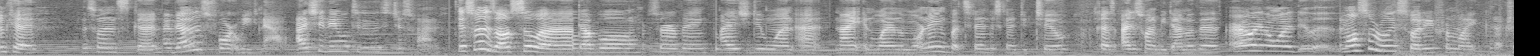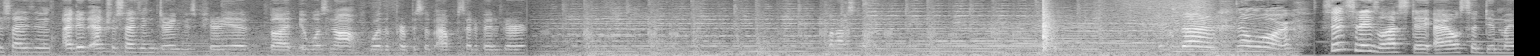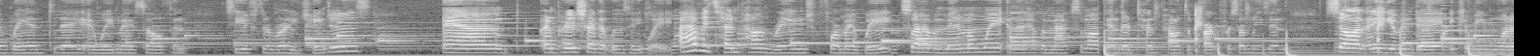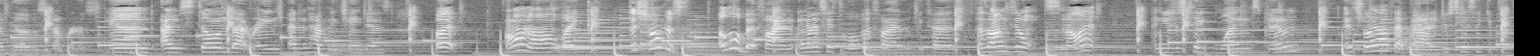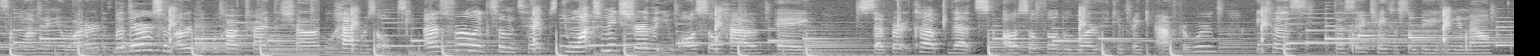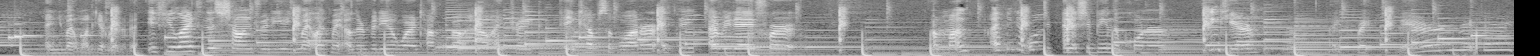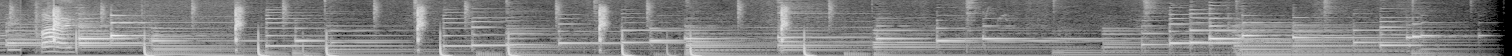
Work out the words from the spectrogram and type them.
Okay, this one's good. I've done this for a week now. I should be able to do this just fine. This one is also a double serving. I usually do one at night and one in the morning, but today I'm just gonna do two because I just want to be done with it. I really don't want to do this. I'm also really sweaty from like exercising. I did exercising during this period, but it was not for the purpose of apple cider vinegar. Last one. I'm done. No more. Since today's last day, I also did my weigh-in today. I weighed myself and see if there were any changes. And I'm pretty sure I didn't lose any weight. I have a 10 pound range for my weight. So I have a minimum weight and then I have a maximum and they're 10 pounds apart for some reason. So on any given day, it can be one of those numbers. And I'm still in that range. I didn't have any changes. But all in all, like, this challenge is a little bit fun. I'm gonna say it's a little bit fun because as long as you don't smell it, and you just take one spoon, it's really not that bad. It just tastes like you put some lemon in your water. But there are some other people who have tried this challenge who had results. As for like some tips, you want to make sure that you also have a separate cup that's also filled with water that you can drink afterwards because the acidic taste will still be in your mouth and you might want to get rid of it. If you liked this challenge video, you might like my other video where I talk about how I drink 8 cups of water, I think, every day for a month, I think it was and it should be in the corner, I think here, like right there, right there, I think. Bye.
